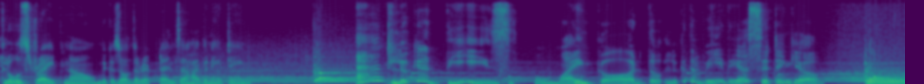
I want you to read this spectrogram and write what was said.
closed right now because all the reptiles are hibernating. And look at these. Oh my god, the, look at the way they are sitting here. Oh,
